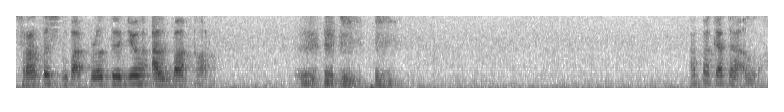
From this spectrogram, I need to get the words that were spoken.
147 Al-Baqarah. Apa kata Allah?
